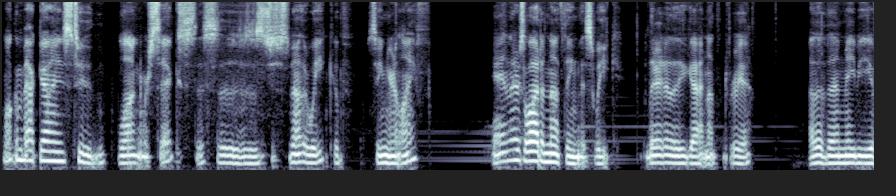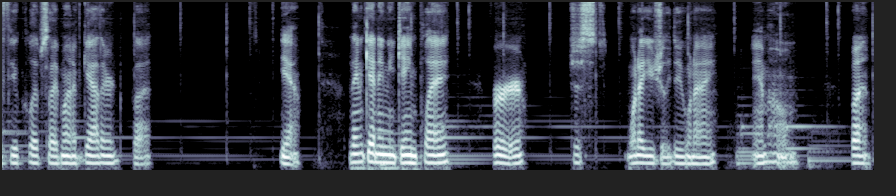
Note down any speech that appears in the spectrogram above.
welcome back, guys, to vlog number six. This is just another week of senior life. And there's a lot of nothing this week. Literally got nothing for you. Other than maybe a few clips I might have gathered, but yeah. I didn't get any gameplay for just what I usually do when I am home. But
